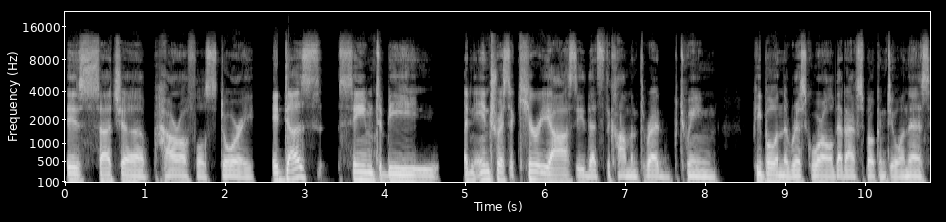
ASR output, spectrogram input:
Is such a powerful story. It does seem to be an interest, a curiosity that's the common thread between people in the risk world that I've spoken to on this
